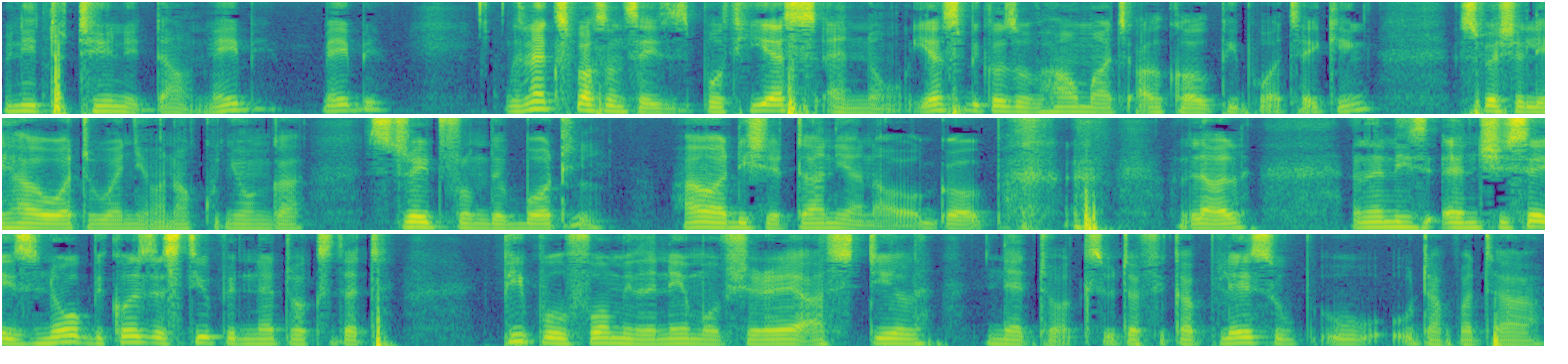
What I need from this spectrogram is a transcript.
we need to tune it down. Maybe maybe. The next person says both yes and no. Yes because of how much alcohol people are taking especially how watu wenye wanakunywanga straight from the bottle. How hadi shetani anaogopa lol. And then he, and she says no because the stupid networks that people form in the name of sherehe are still networks. Utafika place u, u, utapata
